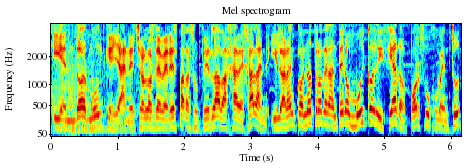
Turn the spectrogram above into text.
Y en Dortmund, que ya han hecho los deberes para suplir la baja de Haaland y lo harán con otro delantero muy codiciado por su juventud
